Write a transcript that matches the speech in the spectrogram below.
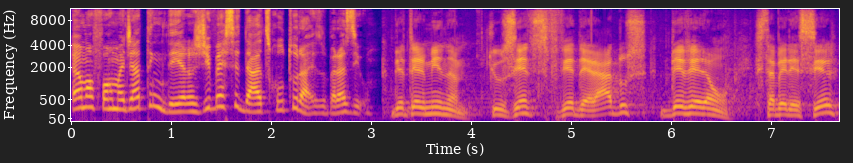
é uma forma de atender às diversidades culturais do Brasil. Determina que os entes federados deverão estabelecer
